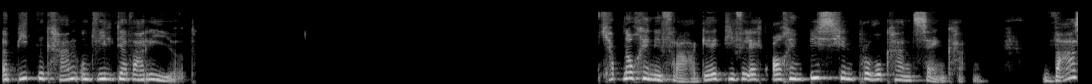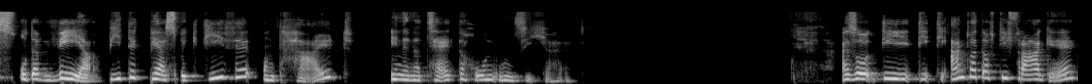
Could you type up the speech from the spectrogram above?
äh, bieten kann und will, der variiert. Ich habe noch eine Frage, die vielleicht auch ein bisschen provokant sein kann. Was oder wer bietet Perspektive und Halt in einer Zeit der hohen Unsicherheit? Also die, die, die Antwort auf die Frage,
